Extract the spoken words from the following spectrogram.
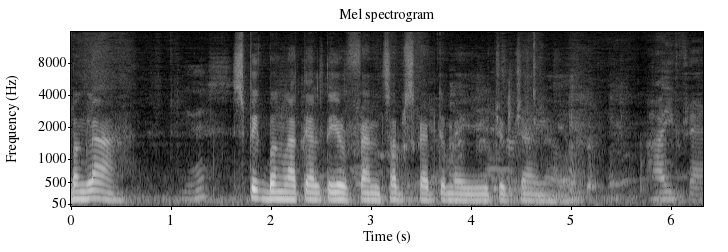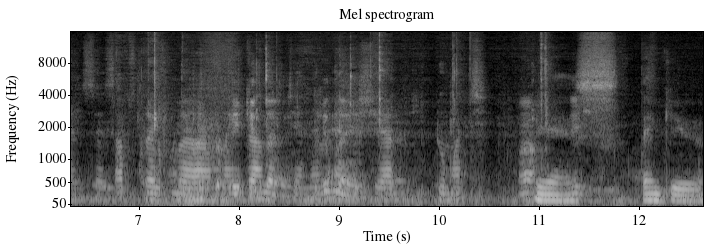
Bangla. Yes. Speak Bangla, tell to your friends, subscribe to my YouTube channel. Hi friends, uh, subscribe uh, my channel and share too much. Yes, thank you.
